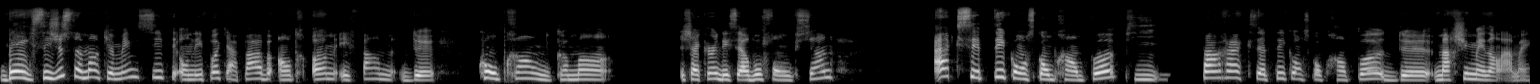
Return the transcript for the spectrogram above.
Ben, c'est justement que même si on n'est pas capable, entre hommes et femmes, de comprendre comment chacun des cerveaux fonctionne, accepter qu'on se comprend pas, puis par accepter qu'on se comprend pas, de marcher main dans la main.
